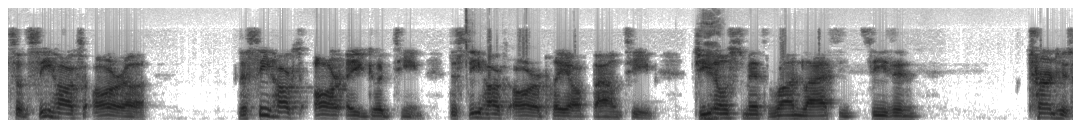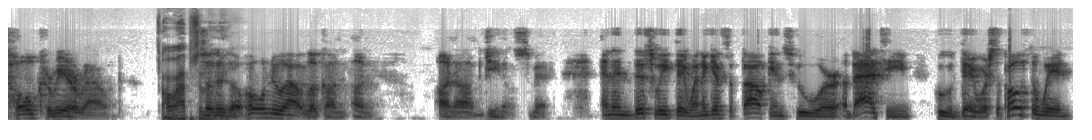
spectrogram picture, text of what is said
so the Seahawks are a the Seahawks are a good team. The Seahawks are a playoff bound team. Geno Smith run last season turned his whole career around. oh, absolutely. So there's a whole new outlook on on on um, Geno Smith. And then this week they went against the Falcons, who were a bad team, who they were supposed to win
